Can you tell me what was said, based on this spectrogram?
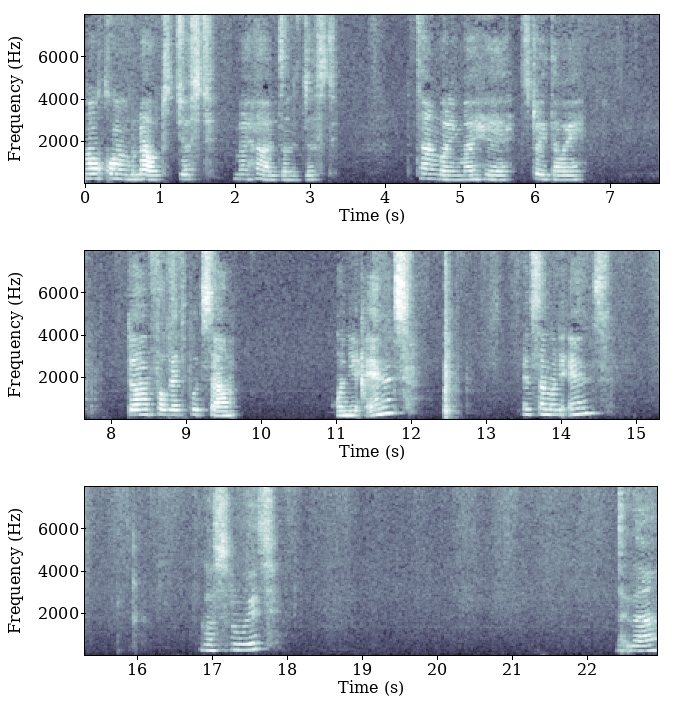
no combing out just my hands and just tangling my hair straight away. Don't forget to put some on your ends. And some on the ends. Go through it like that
